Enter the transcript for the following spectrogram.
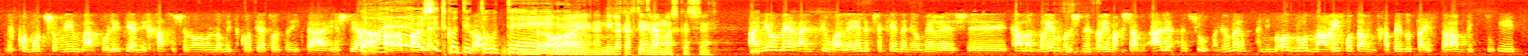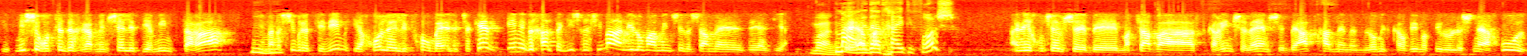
במקומות שונים בפוליטי, אני חס ושלום לא מתקוטט איתה, יש לי הערכה רבה. יש התקוטטות. לא, אני לקחתי את זה ממש קשה. אני אומר, תראו, על איילת שקד אני אומר אה, שכמה דברים, אבל שני דברים עכשיו. א', שוב, אני אומר, אני מאוד מאוד מעריך אותה ומכבד אותה, היא שרה ביצועית. מי שרוצה, דרך אגב, ממשלת ימין צרה, עם אנשים רציניים, יכול אה, לבחור באיילת שקד. אם היא בכלל תגיש רשימה, אני לא מאמין שלשם אה, זה יגיע. מה, לדעתך היא תפרוש? אני חושב שבמצב הסקרים שלהם, שבאף אחד מהם הם לא מתקרבים אפילו לשני אחוז,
